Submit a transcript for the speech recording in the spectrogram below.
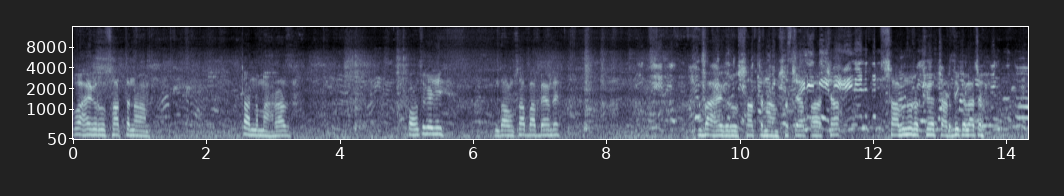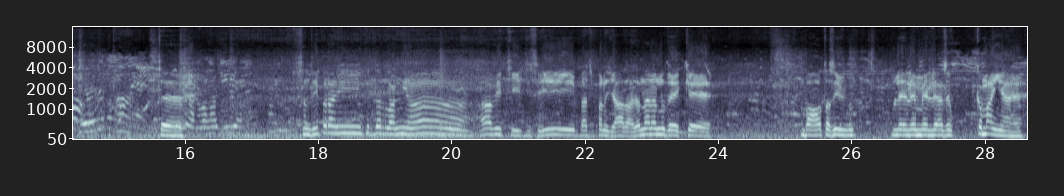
ਵਾਹਿਗੁਰੂ, ਸਤਨਾਮ। ਧੰਨ ਮਹਾਰਾਜ। ਪਹੁੰਚ ਗਏ ਜੀ ਦੌਂ ਸਾਹਿਬ ਬਾਬਿਆਂ ਦੇ। ਵਾਹਿਗੁਰੂ, ਸਤਨਾਮ, ਸੱਚਾ ਪਾਤਸ਼ਾਹ। ਸਭ ਨੂੰ ਰੱਖਿਓ ਚੜ੍ਹਦੀ ਕਲਾ ਚ। ਤੇ ਸੰਦੀਪ ਰਾਈ ਕਿੱਧਰ ਲੰਘੀਆਂ? ਆ ਵੀ ਚੀਜ਼ ਸੀ, ਬਚਪਨ ਯਾਦ ਆ ਜਾਂਦਾ ਇਹਨਾਂ ਨੂੰ ਦੇਖ ਕੇ। ਬਹੁਤ ਅਸੀਂ ਲੇਲੇ ਮੇਲਿਆਂ 'ਚ ਕਮਾਈਆਂ ਹੈ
